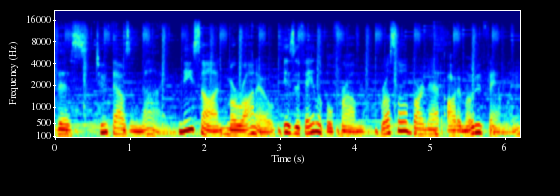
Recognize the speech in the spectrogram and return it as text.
This 2009 Nissan Murano is available from Russell Barnett Automotive Family.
